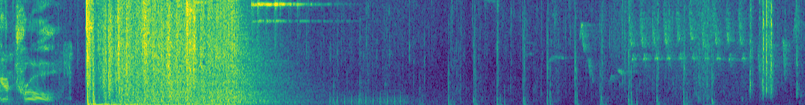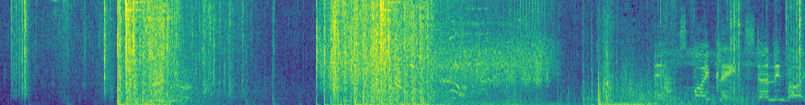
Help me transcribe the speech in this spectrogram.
We're taking control. Spy plane standing by.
